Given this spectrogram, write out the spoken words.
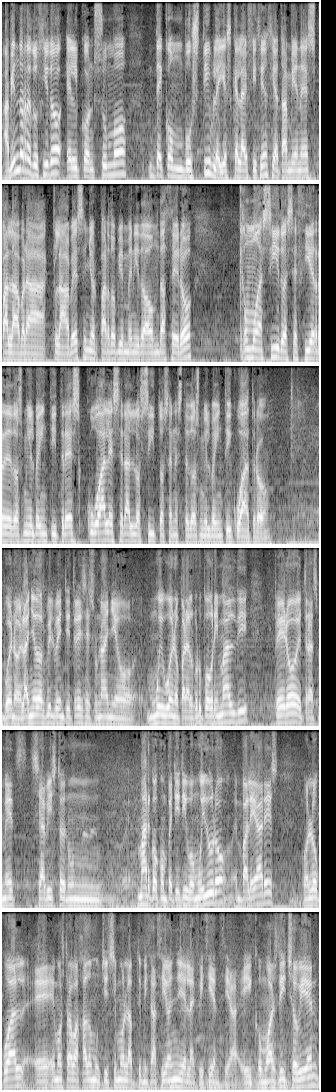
habiendo reducido el consumo de combustible. Y es que la eficiencia también es palabra clave. Señor Pardo, bienvenido a Onda Cero. ¿Cómo ha sido ese cierre de 2023? ¿Cuáles serán los hitos en este 2024? Bueno, el año 2023 es un año muy bueno para el Grupo Grimaldi, pero Transmed se ha visto en un marco competitivo muy duro en Baleares, con lo cual eh, hemos trabajado muchísimo en la optimización y en la eficiencia. Y como has dicho bien,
